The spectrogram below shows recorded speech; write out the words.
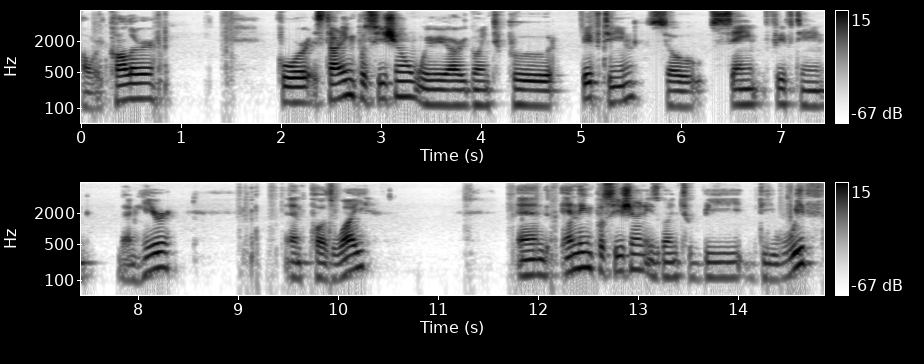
our color. For starting position, we are going to put 15, so same 15 than here, and pos y. And ending position is going to be the width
